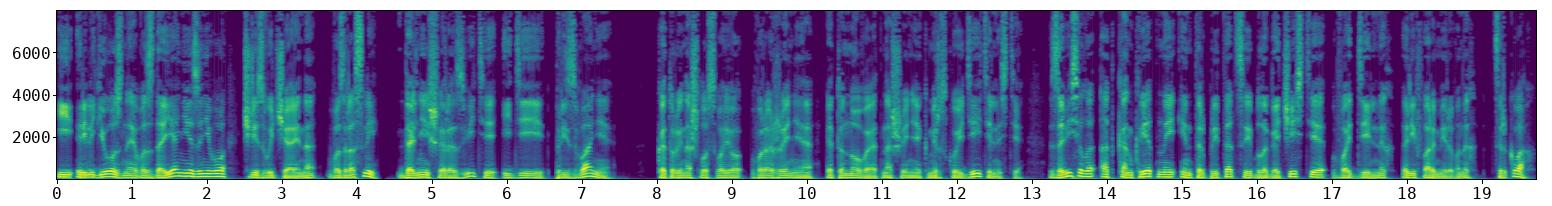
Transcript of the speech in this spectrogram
и религиозное воздаяние за него чрезвычайно возросли. Дальнейшее развитие идеи призвания, в которой нашло свое выражение это новое отношение к мирской деятельности, зависело от конкретной интерпретации благочестия в отдельных реформированных церквах.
